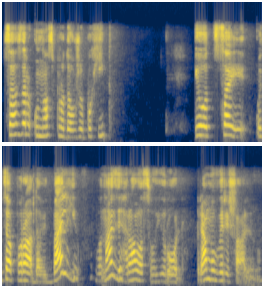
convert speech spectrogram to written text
Цезар у нас продовжив похід. І от цей, оця порада від Бельгів, вона зіграла свою роль прямо вирішальну.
